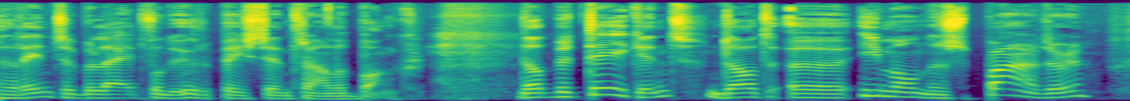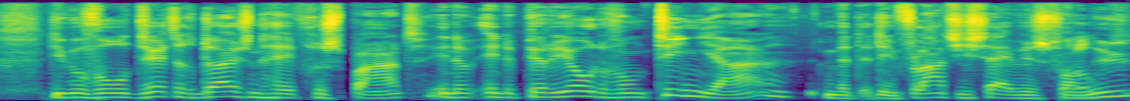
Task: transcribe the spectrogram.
0% rentebeleid van de Europese Centrale Bank. Dat betekent dat iemand, een spaarder, die bijvoorbeeld 30.000 heeft gespaard in de, in de periode van 10 jaar, met de inflatiecijfers van Klopt, nu,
